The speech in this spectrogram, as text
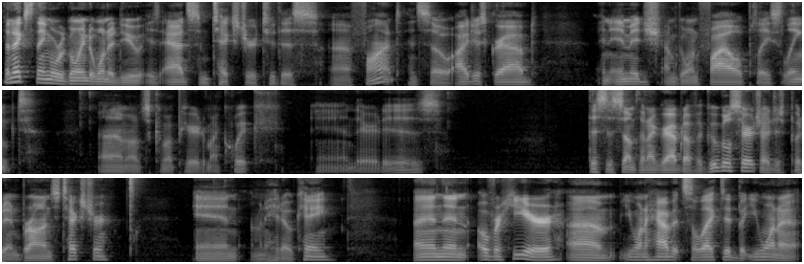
The next thing we're going to want to do is add some texture to this uh, font. And so I just grabbed an image. I'm going File, Place Linked. Um, I'll just come up here to my quick, and there it is. This is something I grabbed off a of Google search. I just put in bronze texture, and I'm going to hit OK. And then over here, um, you want to have it selected, but you want to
